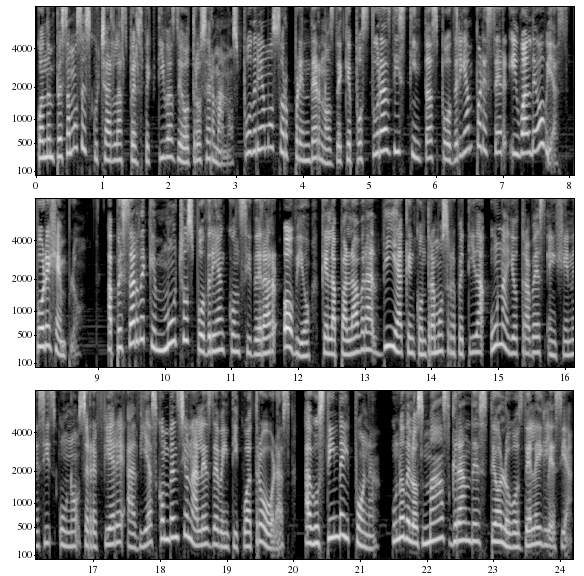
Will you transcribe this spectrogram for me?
cuando empezamos a escuchar las perspectivas de otros hermanos, podríamos sorprendernos de que posturas distintas podrían parecer igual de obvias. Por ejemplo, a pesar de que muchos podrían considerar obvio que la palabra día que encontramos repetida una y otra vez en Génesis 1 se refiere a días convencionales de 24 horas, Agustín de Hipona, uno de los más grandes teólogos de la Iglesia,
